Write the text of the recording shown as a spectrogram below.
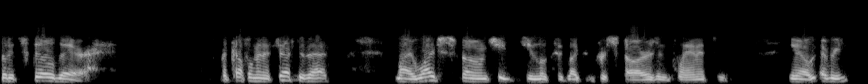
but it's still there. A couple minutes after that, my wife's phone, she, she looks at like for stars and planets and you know, every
